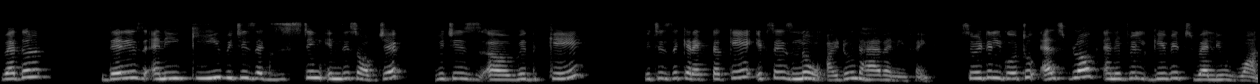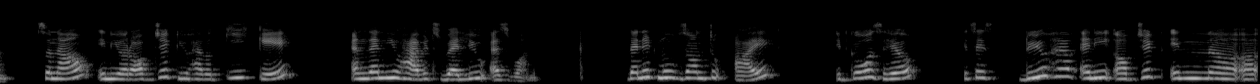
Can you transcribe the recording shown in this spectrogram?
whether there is any key which is existing in this object which is uh, with k which is the character k it says no i don't have anything. So it will go to else block and it will give its value 1 so now in your object you have a key k and then you have its value as 1 then it moves on to i. It goes here. It says do you have any object in uh, uh,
